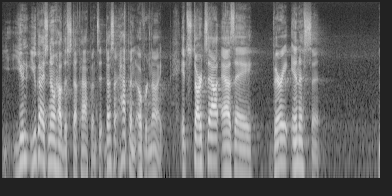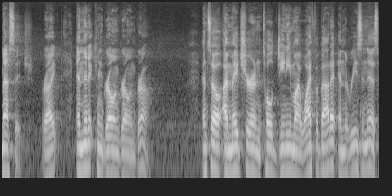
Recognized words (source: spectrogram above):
you, you guys know how this stuff happens. It doesn't happen overnight. It starts out as a very innocent message, right? And then it can grow and grow and grow. And so I made sure and told Jeannie, my wife, about it. And the reason is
